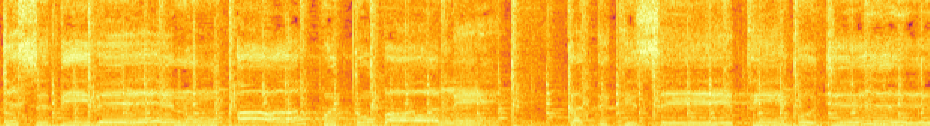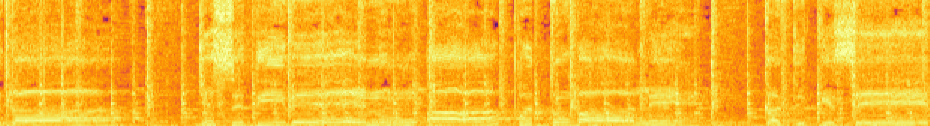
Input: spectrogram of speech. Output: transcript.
ਜਿਸ ਦੀਵੇ ਨੂੰ ਆਪ ਤੂੰ ਬਾਲੇ, ਕਦ ਕਿਸੇ ਥੀ ਬੁਝਦਾ। ਜਿਸ ਦੀਵੇ ਨੂੰ ਆਪ ਤੂੰ ਬਾਲੇ, ਕਦ ਕਿਸੇ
